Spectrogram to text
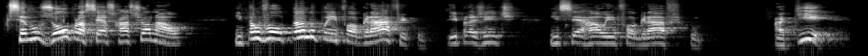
Porque você não usou o processo racional. Então, voltando para o infográfico, e para a gente encerrar o infográfico aqui,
